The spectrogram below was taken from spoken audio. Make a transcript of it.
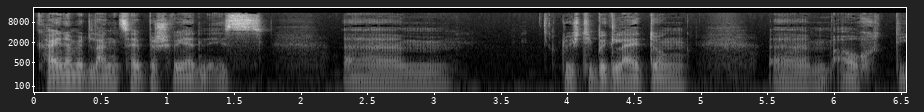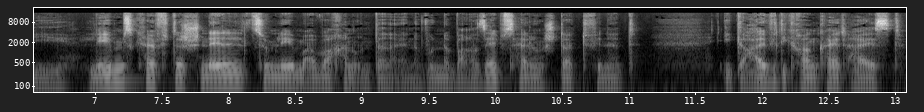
keiner mit Langzeitbeschwerden ist, ähm, durch die Begleitung ähm, auch die Lebenskräfte schnell zum Leben erwachen und dann eine wunderbare Selbstheilung stattfindet, egal wie die Krankheit heißt,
